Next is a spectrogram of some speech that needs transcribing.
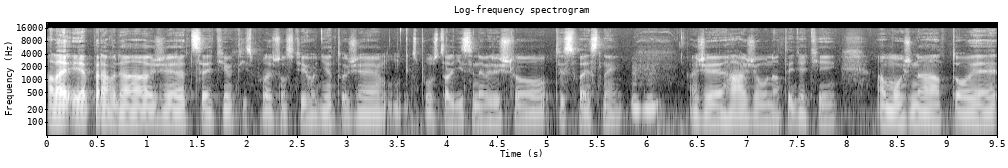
ale je pravda, že cítím v té společnosti hodně to, že spousta lidí si nevyřešilo ty své sny Mhm. a že je hážou na ty děti a možná to je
